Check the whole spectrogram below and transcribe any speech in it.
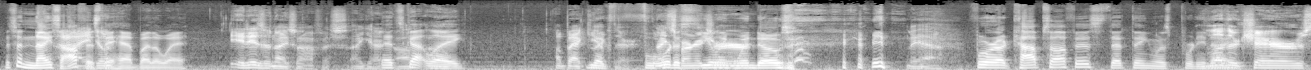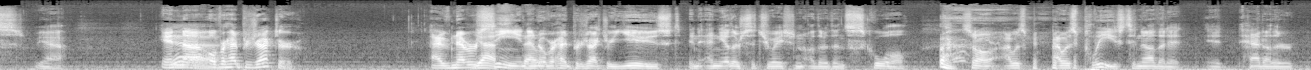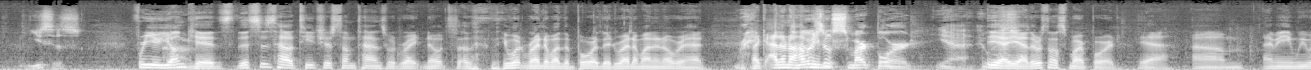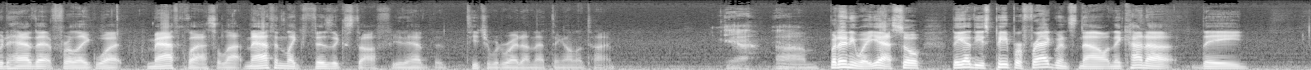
It's a nice office they have, by the way. it is a nice office. I got. It's I'll- got I'll- like I'll back you like up there. floor nice to furniture. ceiling windows. I mean, Yeah. for a cop's office, that thing was pretty leather nice. Leather chairs, yeah, and Yeah. uh, overhead projector. I've never Yes, seen an overhead projector used in any other situation other than school. so I was I was pleased to know that it, it had other uses. For you Um, young kids, this is how teachers sometimes would write notes. they wouldn't write them on the board; they'd write them on an overhead. Like I don't know how There many. was no smart board. Yeah. it yeah, yeah. There was no smart board. Yeah. Um, I mean, we would have that for like what math class a lot, math and like physics stuff. You'd have the teacher would write on that thing all the time. Yeah. Um, but anyway, yeah. So they have these paper fragments now, and they kind of they,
